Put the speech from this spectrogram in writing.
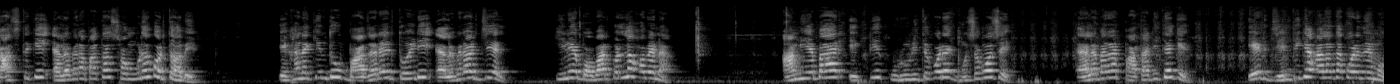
গাছ থেকে অ্যালোভেরা পাতা সংগ্রহ করতে হবে। এখানে কিন্তু বাজারের তৈরি অ্যালোভেরার জেল কিনে ব্যবহার করলে হবে না। আমি এবার একটি কুড়ুনিতে করে ঘষে ঘষে অ্যালোভেরার পাতাটি থেকে এর জেলটিকে আলাদা করে দেবো।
